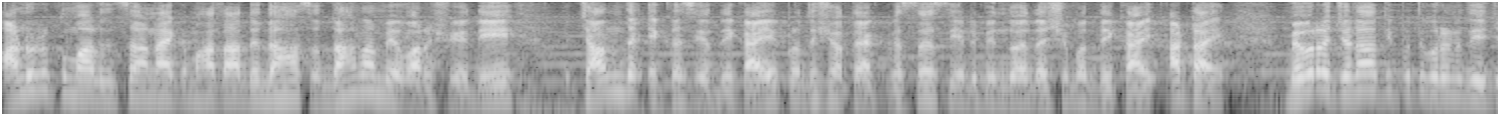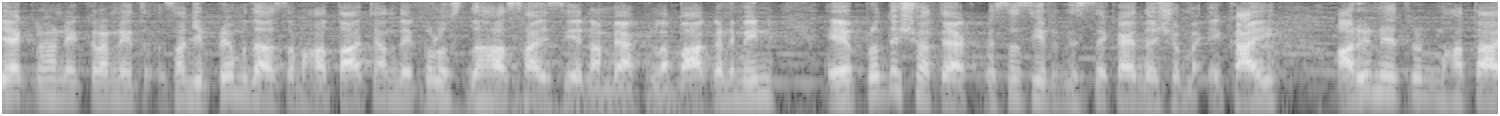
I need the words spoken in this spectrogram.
අනුර කුමාර දිසානායක මහතා 2019 වර්ෂයේදී ඡන්ද 102යි ප්‍රතිශතයක් ලෙස 0.28යි. මෙවර ජනාධිපතිවරණයේදී ජයග්‍රහණය කරන්නේ සජිත් ප්‍රේමදාස මහතා ඡන්ද 11609ක් ලබා ගනිමින් එය ප්‍රතිශතයක් ලෙස 31.1යි. අරිනේත්‍රන් මහතා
